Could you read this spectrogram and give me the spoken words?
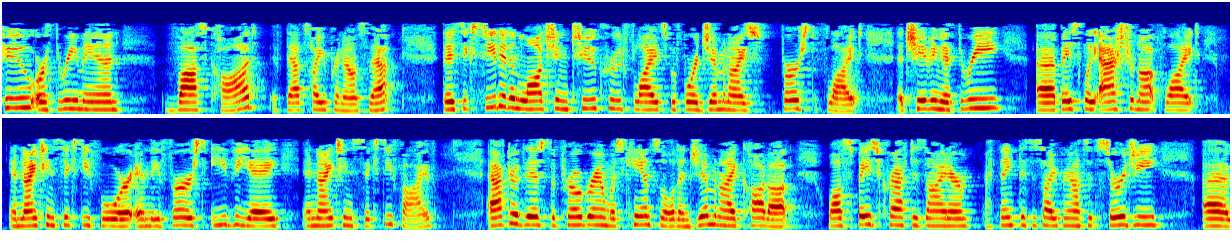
two or three man Voskhod, if that's how you pronounce that. They succeeded in launching two crewed flights before Gemini's first flight, achieving a three, uh, basically astronaut flight in 1964 and the first EVA in 1965. After this, the program was canceled and Gemini caught up while spacecraft designer, I think this is how you pronounce it, Sergei uh,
